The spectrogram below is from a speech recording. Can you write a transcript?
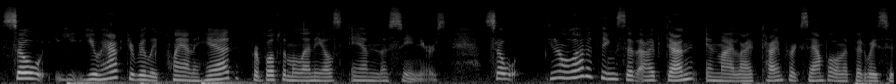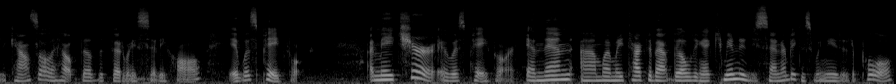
So y- you have to really plan ahead for both the millennials and the seniors. So, you know, a lot of things that I've done in my lifetime, for example, in the Fedway City Council, I helped build the Fedway City Hall. It was paid for. I made sure it was paid for. And then um, when we talked about building a community center because we needed a pool,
